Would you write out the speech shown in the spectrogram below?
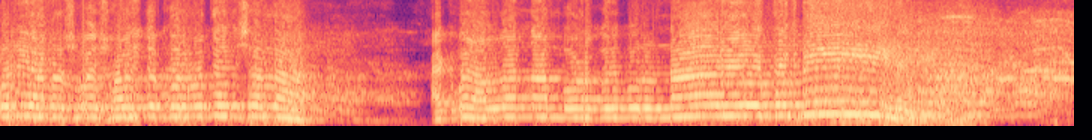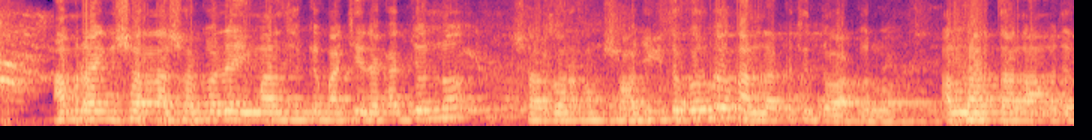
বলি আমরা সবাই সহযোগিতা করব তো ইনশাল্লাহ একবার আল্লাহর নাম বড় করে বলুন তাকবীর। আমরা ইনশাল্লাহ সকলে এই মালটাকে বাঁচিয়ে রাখার জন্য সর্বরকম সহযোগিতা করব এবং আল্লাহর কাছে দোয়া করব। আল্লাহ তালা আমাদের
